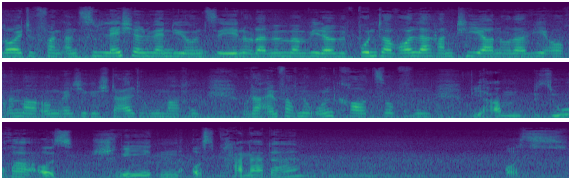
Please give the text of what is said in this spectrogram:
Leute fangen an zu lächeln, wenn die uns sehen oder wenn wir wieder mit bunter Wolle hantieren oder wie auch immer irgendwelche Gestaltungen machen oder einfach nur Unkraut zupfen. Wir haben Besucher aus Schweden, aus Kanada, aus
